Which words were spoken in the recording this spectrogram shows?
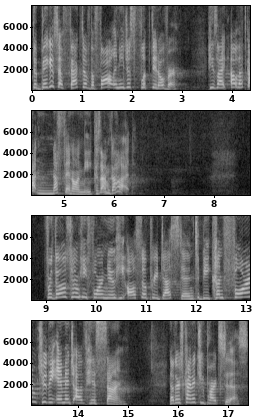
the biggest effect of the fall and he just flipped it over. He's like, oh, that's got nothing on me because I'm God. For those whom he foreknew, he also predestined to be conformed to the image of his son. Now, there's kind of two parts to this.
